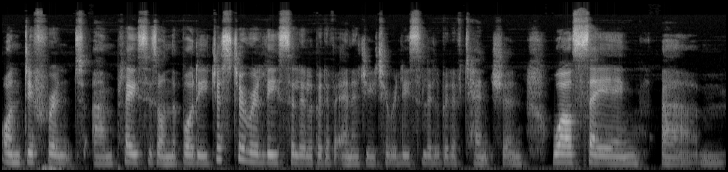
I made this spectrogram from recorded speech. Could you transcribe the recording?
on different um, places on the body just to release a little bit of energy, to release a little bit of tension while saying, um,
